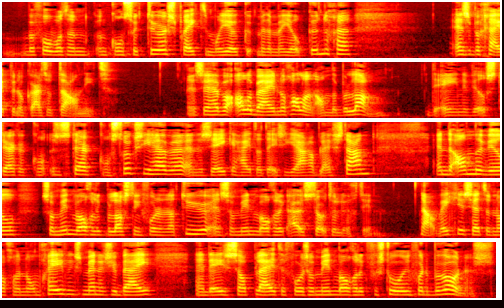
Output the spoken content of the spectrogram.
bijvoorbeeld een, een constructeur spreekt milieu, met een milieukundige en ze begrijpen elkaar totaal niet. En ze hebben allebei nogal een ander belang. De ene wil sterke, een sterke constructie hebben en de zekerheid dat deze jaren blijft staan. En de ander wil zo min mogelijk belasting voor de natuur en zo min mogelijk uitstoot de lucht in. Nou, weet je, zet er nog een omgevingsmanager bij en deze zal pleiten voor zo min mogelijk verstoring voor de bewoners.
